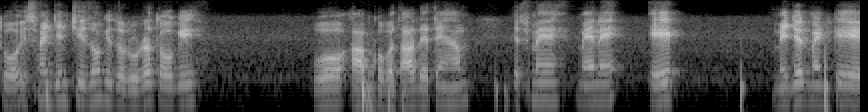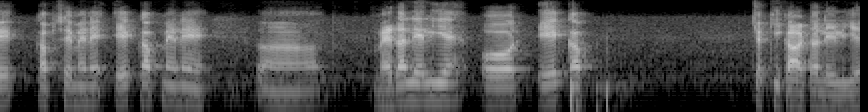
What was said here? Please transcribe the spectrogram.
तो इसमें जिन चीज़ों की ज़रूरत होगी वो आपको बता देते हैं हम। इसमें मैंने एक मेज़रमेंट के कप से मैंने एक कप मैंने आ, मैदा ले लिया और एक कप चक्की का आटा ले लिया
